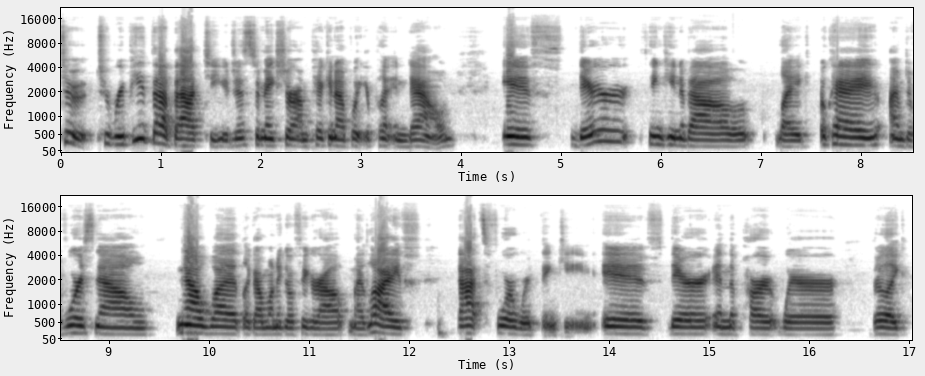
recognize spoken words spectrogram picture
To to repeat that back to you just to make sure I'm picking up what you're putting down. If they're thinking about like okay, I'm divorced now, now what? Like I want to go figure out my life, that's forward thinking. If they're in the part where they're like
